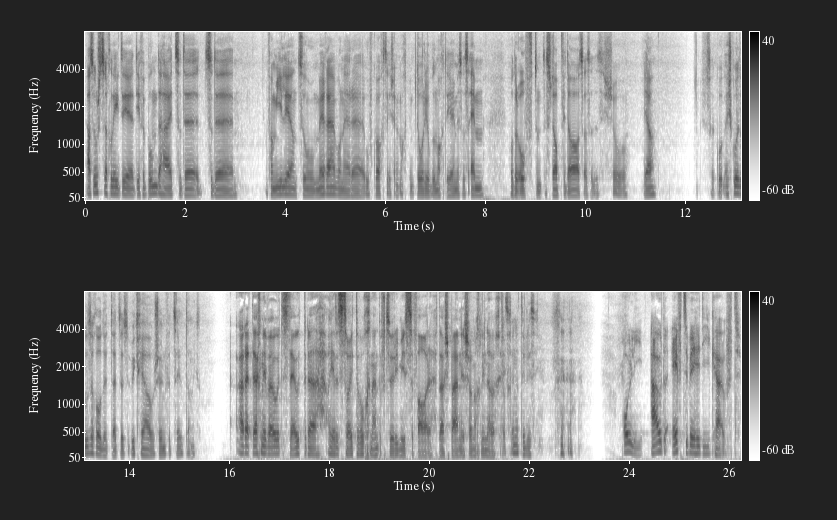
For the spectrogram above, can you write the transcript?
auch sonst so ein bisschen die, die Verbundenheit zu der, zu der Familie und zu Merin, wo er äh, aufgewachsen ist. Er macht beim Torjubel macht er ja immer so das M oder oft und das steht für das. Also das ist schon, ja, ist gut, ist gut rausgekommen. Dort hat das wirklich auch schön erzählt. Damals. Er hat echt nicht wollen, dass die Eltern äh, jedes zweite Wochenende auf Zürich müssen fahren müssen. Da ist Bern ja schon noch ein bisschen näher. Das kann natürlich sein. Olli, auch der FCB hat eingekauft.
